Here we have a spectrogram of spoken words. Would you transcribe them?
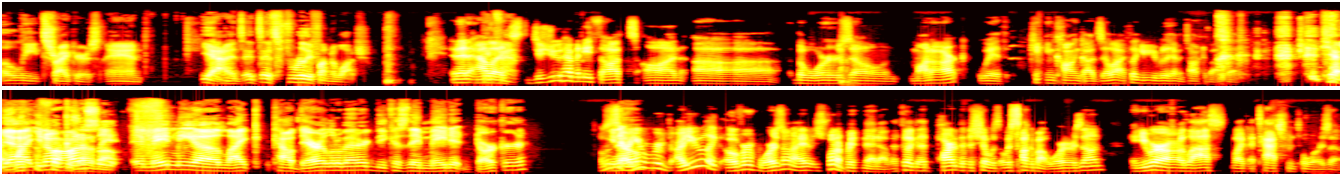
elite strikers. And yeah, it's it's it's really fun to watch. And then. Alex, did you have any thoughts on uh the Warzone Monarch with King Kong Godzilla? I feel like you really haven't talked about that. yeah, Yeah, you know, fuck is that honestly, it made me uh like Caldera a little better because they made it darker. You say, know? are you re- are you like over Warzone? I just want to bring that up. I feel like a part of the show was always talking about Warzone, and you were our last like attachment to Warzone.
